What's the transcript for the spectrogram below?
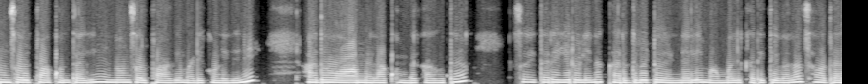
ಒಂದು ಸ್ವಲ್ಪ ಹಾಕೊಂತ ಇದ್ದೀನಿ, ಇನ್ನೊಂದು ಸ್ವಲ್ಪ ಹಾಗೆ ಮಾಡಿಕೊಂಡಿದ್ದೀನಿ. ಅದು ಆಮೇಲೆ ಹಾಕೊಬೇಕಾಗುತ್ತೆ ಸೊ ಈ ಥರ ಈರುಳ್ಳಿನ ಕರೆದ್ಬಿಟ್ಟು ಎಣ್ಣೆಲಿ ಮಾಮೂಲಿ ಕರಿತೀವಲ್ಲ ಸೊ ಆ ಥರ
